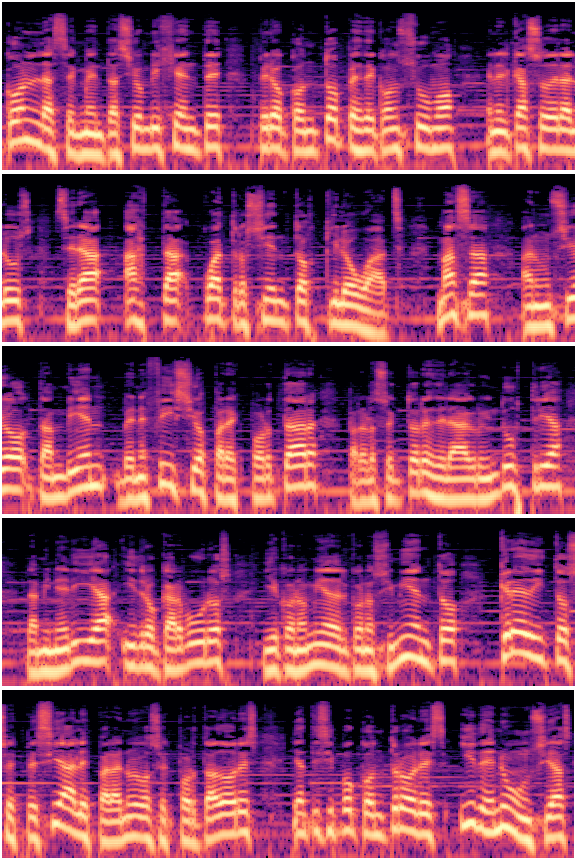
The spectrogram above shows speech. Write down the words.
con la segmentación vigente, pero con topes de consumo en el caso de la luz será hasta 400 kilowatts. Massa anunció también beneficios para exportar para los sectores de la agroindustria, la minería, hidrocarburos y economía del conocimiento, créditos especiales para nuevos exportadores y anticipó controles y denuncias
